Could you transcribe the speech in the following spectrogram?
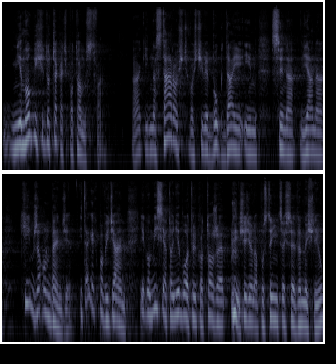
nie mogli się doczekać potomstwa. Tak? I na starość właściwie Bóg daje im syna Jana, kimże on będzie. I tak jak powiedziałem, jego misja to nie było tylko to, że siedział na pustyni i coś sobie wymyślił,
